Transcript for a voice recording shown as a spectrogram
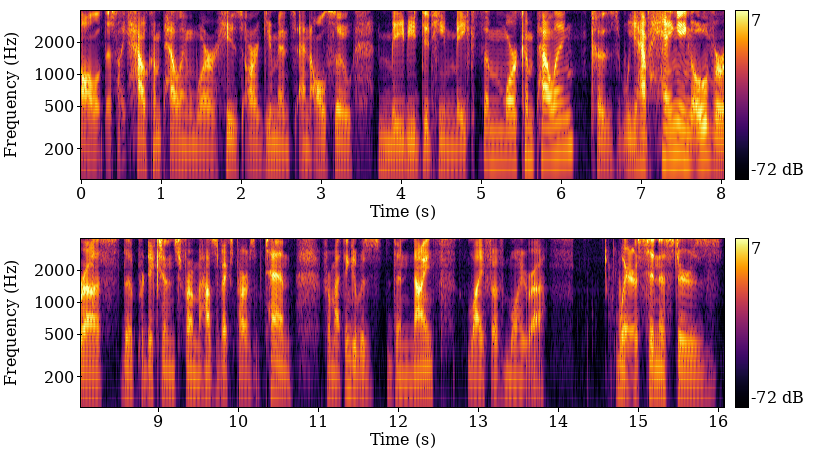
all of this. Like, how compelling were his arguments, and also maybe did he make them more compelling? Because we have hanging over us the predictions from House of X Powers of 10, from I think it was the ninth life of Moira, where Sinister's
